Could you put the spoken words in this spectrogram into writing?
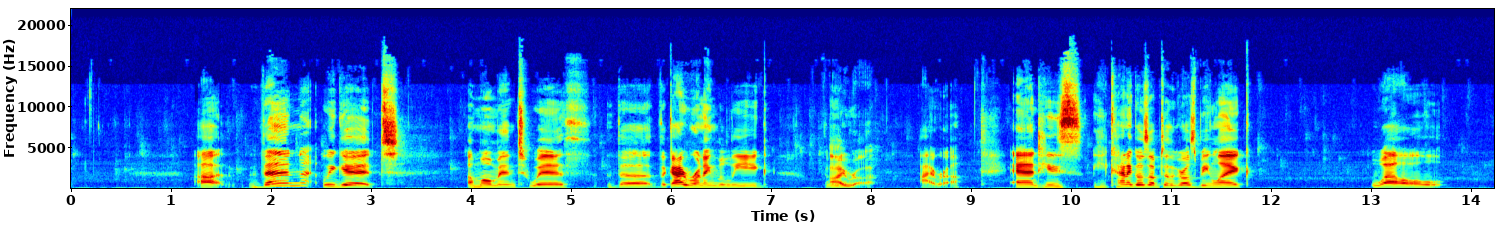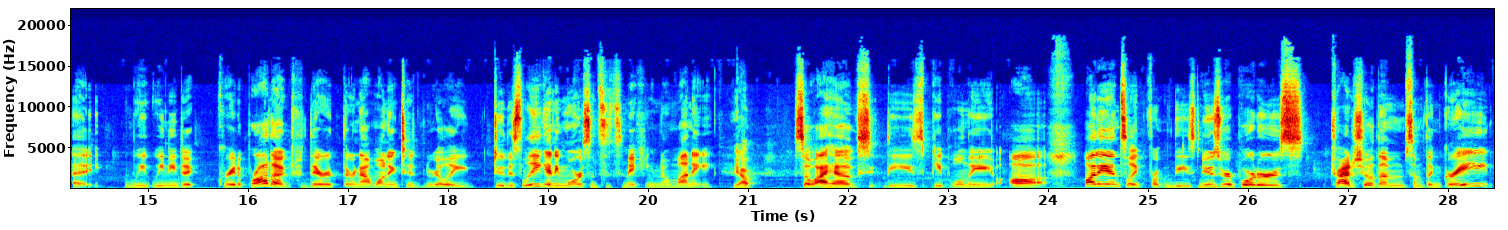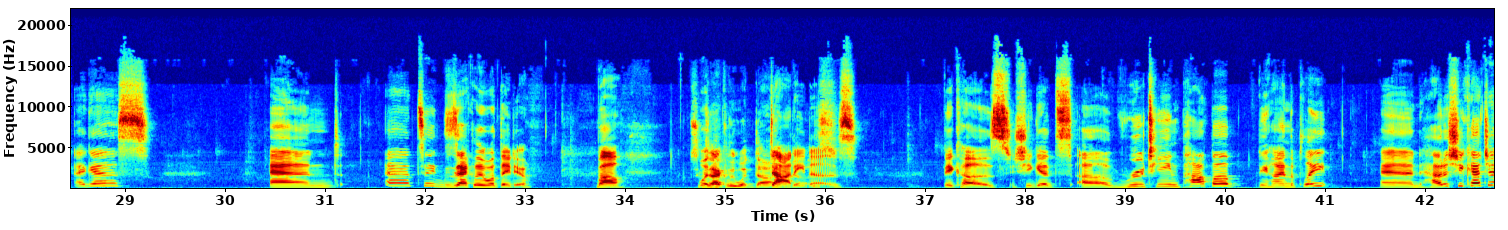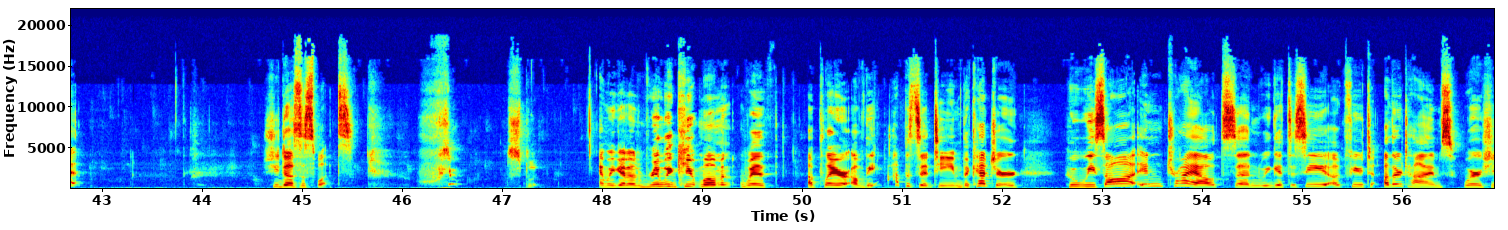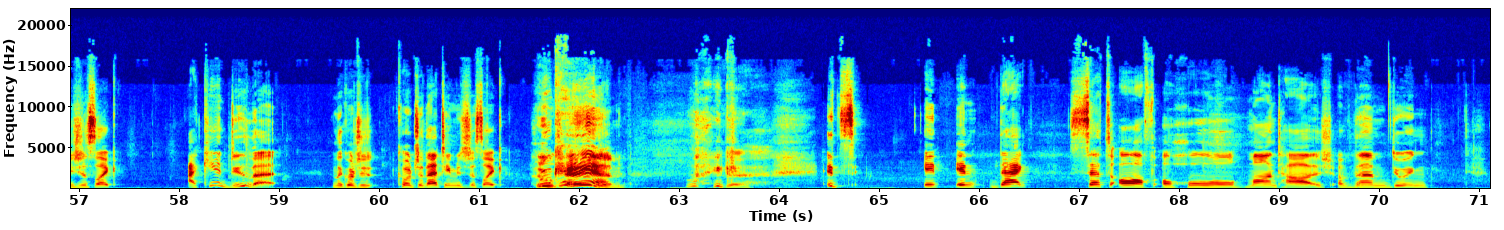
Uh, then we get a moment with the the guy running the league, Ira. Ira, and he's he kind of goes up to the girls, being like, "Well, uh, we we need to create a product. They're they're not wanting to really do this league anymore since it's making no money." Yep. So I have these people in the uh, audience, like from these news reporters, try to show them something great, I guess. And that's exactly what they do. Well, It's What exactly what Dottie, Dottie does. does. Because she gets a routine pop up behind the plate. And how does she catch it? She does the splits. Split. and we get a really cute moment with a player of the opposite team, the catcher, who we saw in tryouts, and we get to see a few t- other times where she's just like, "I can't do that," and the coach coach of that team is just like, "Who, Who can?" can? Like, Yeah. it's it and that sets off a whole montage of them doing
